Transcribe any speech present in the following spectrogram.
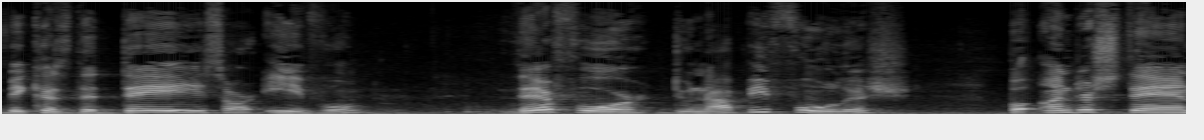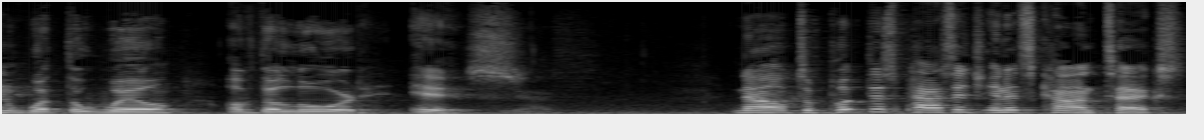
because the days are evil. Therefore, do not be foolish, but understand what the will of the Lord is. Now, to put this passage in its context,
